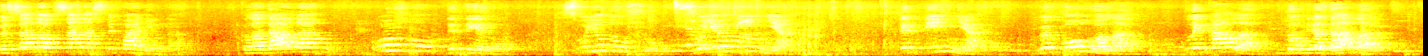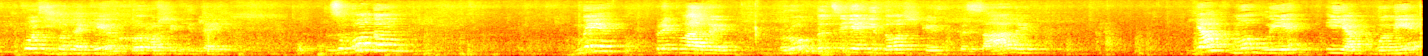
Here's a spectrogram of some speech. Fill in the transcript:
писала Оксана Степанівна, вкладала кожну дитину свою душу, своє вміння, терпіння, виховувала, плекала, доглядала ось отаких хороших дітей. Згодом ми приклали рук до цієї дошки, писали, як могли і як вони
